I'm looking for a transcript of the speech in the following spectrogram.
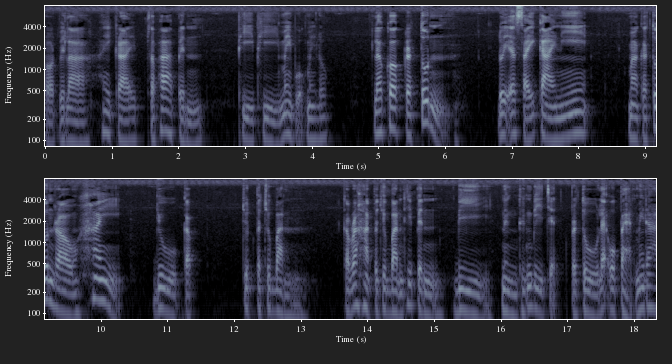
ลอดเวลาให้กลายสภาพเป็นพีพีไม่บวกไม่ลบ แล้วก็กระตุ้น โดยอาศัยกายนี้ มากระตุ้นเราให้อยู่กับจุดปัจจุบัน กับรหัสปัจจุบันที่เป็น B 1 ถึง B 7 ประตูและ O 8 ไม่ได้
